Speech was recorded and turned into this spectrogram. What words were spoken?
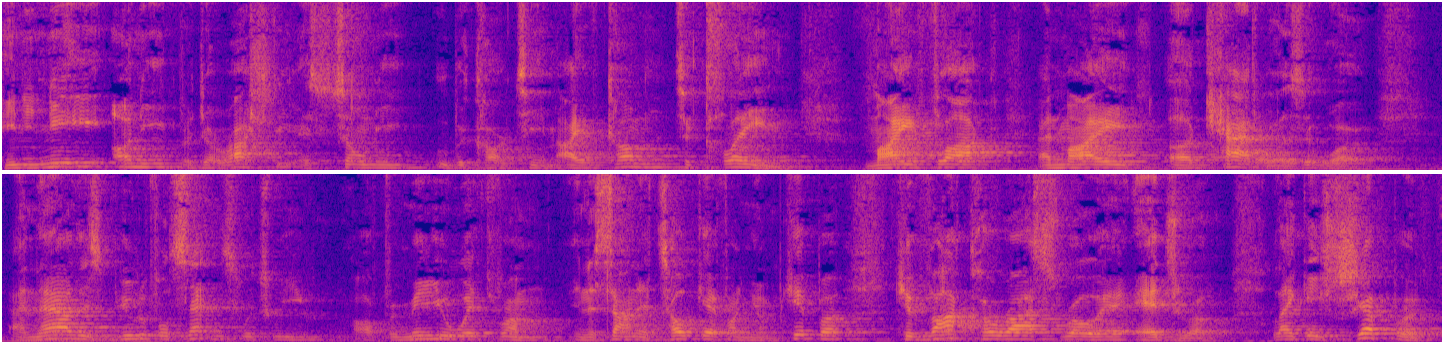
Hinini Ani V'darashti Esoni Ubekartim. I have come to claim my flock and my uh, cattle, as it were. And now this beautiful sentence, which we are familiar with from in the Sonnet Tokef on Yom Kippur, Kivakaras Roe Edro, like a shepherd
